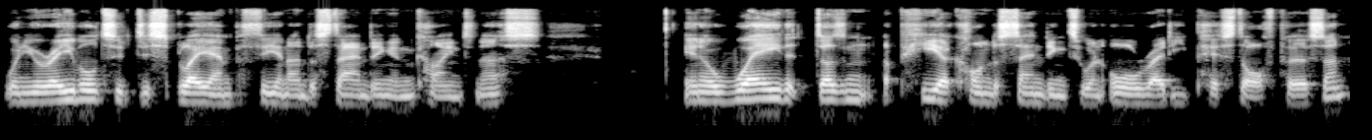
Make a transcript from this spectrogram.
when you're able to display empathy and understanding and kindness in a way that doesn't appear condescending to an already pissed off person.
